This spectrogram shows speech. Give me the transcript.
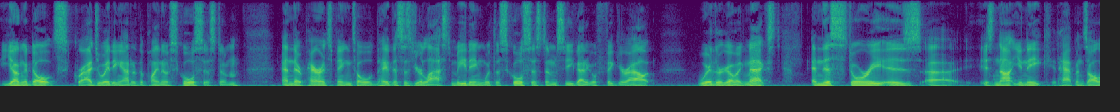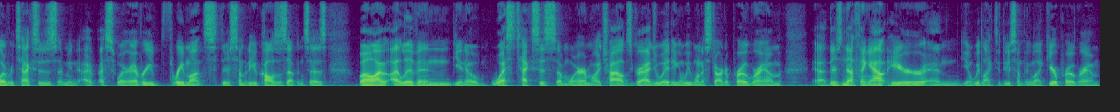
young adults graduating out of the Plano school system and their parents being told, hey, this is your last meeting with the school system, so you got to go figure out where they're going next. And this story is uh, is not unique. It happens all over Texas. I mean, I, I, swear every three months there's somebody who calls us up and says, "Well, I, I live in you know West Texas somewhere. My child's graduating, and we want to start a program. Uh, there's nothing out here, and you know we'd like to do something like your program."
